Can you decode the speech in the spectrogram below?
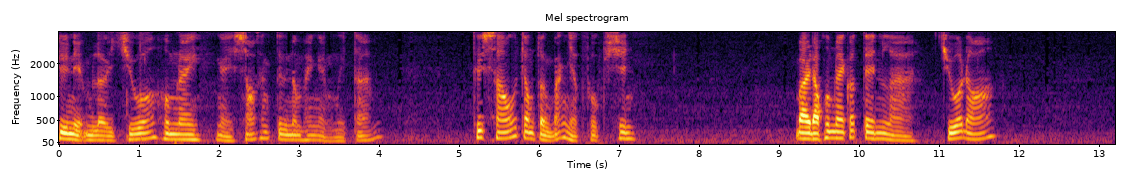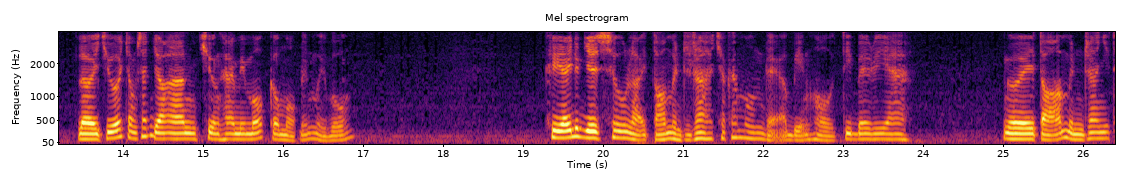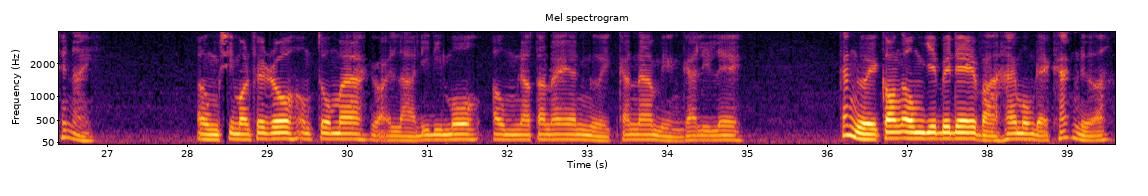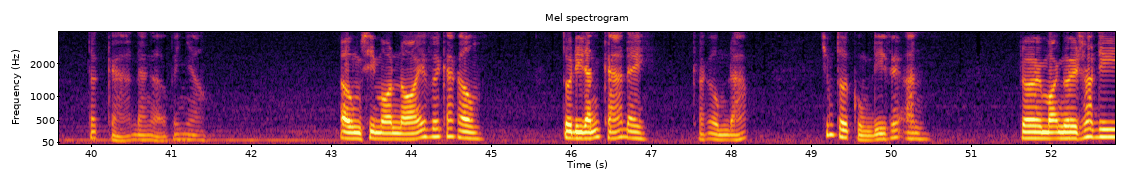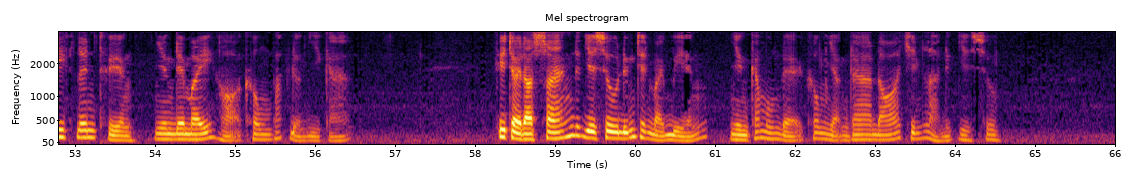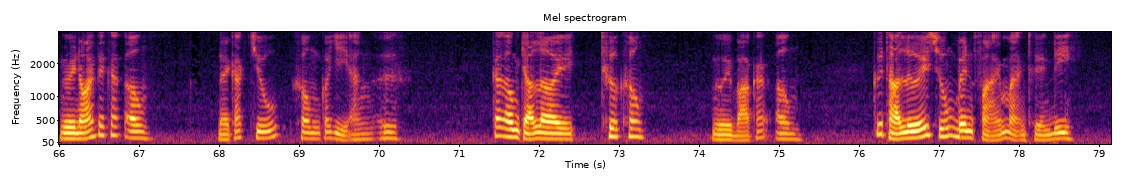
Suy niệm lời Chúa hôm nay, ngày 6 tháng 4 năm 2018 Thứ sáu trong tuần bát nhật phục sinh. Bài đọc hôm nay có tên là Chúa đó. Lời Chúa trong sách Gioan chương 21 câu 1 đến 14 Khi ấy Đức Giêsu lại tỏ mình ra cho các môn đệ ở biển hồ Tiberia. Người tỏ mình ra như thế này. Ông Simon Phêrô, ông Thomas gọi là Didimo, ông Nathanael người Cana miền Galilee. Các người con ông Zebede và hai môn đệ khác nữa, tất cả đang ở với nhau. Ông Simon nói với các ông, tôi đi đánh cá đây. Các ông đáp, chúng tôi cùng đi với anh. Rồi mọi người ra đi lên thuyền, nhưng đêm ấy họ không bắt được gì cả. Khi trời đã sáng, Đức Giêsu đứng trên bãi biển, nhưng các môn đệ không nhận ra đó chính là Đức Giêsu. Người nói với các ông, Này các chú, không có gì ăn ư. Các ông trả lời, Thưa không. Người bảo các ông, Cứ thả lưới xuống bên phải mạn thuyền đi,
